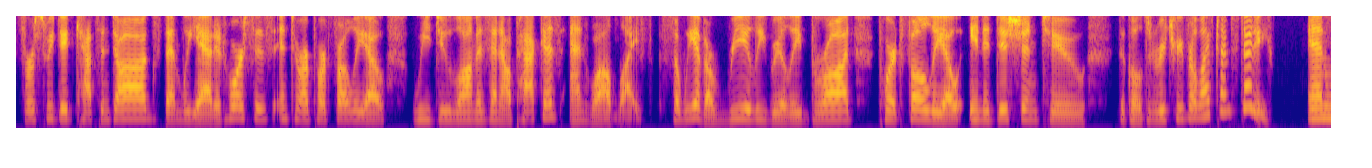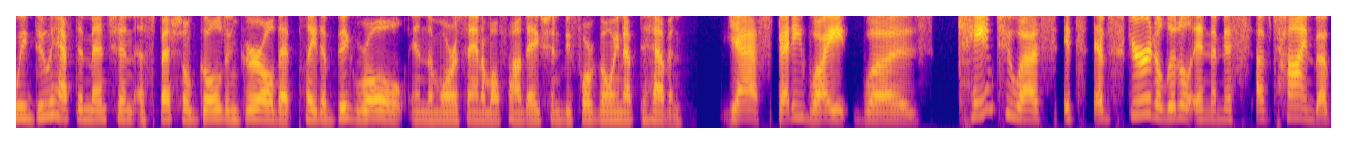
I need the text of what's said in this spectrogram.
first we did cats and dogs, then we added horses into our portfolio. We do llamas and alpacas and wildlife. So we have a really, really broad portfolio in addition to the Golden Retriever Lifetime Study. And we do have to mention a special golden girl that played a big role in the Morris Animal Foundation before going up to heaven. Yes, Betty White was came to us, it's obscured a little in the midst of time, but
